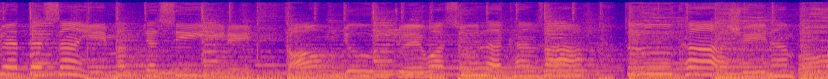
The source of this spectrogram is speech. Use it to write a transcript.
တွေသက်ဆိုင်ရင်မတစီနေကောင်းကျိုးကျွယ်ဝဆူလက်ခံစားဒုက္ခရွှေနံပေါ်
